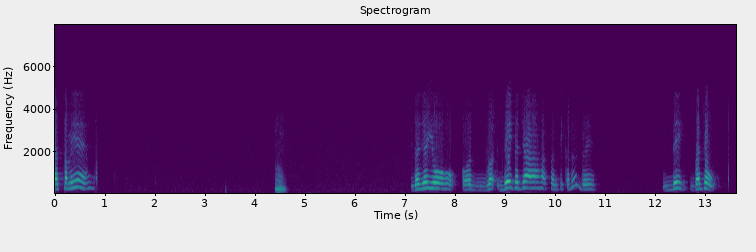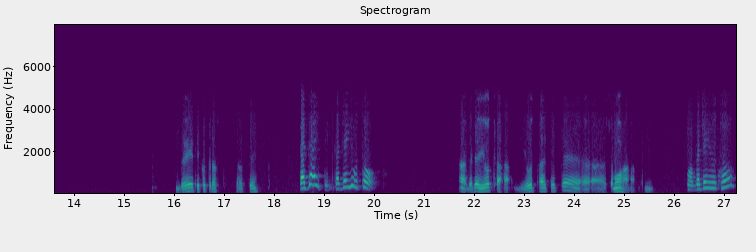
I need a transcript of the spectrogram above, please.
तत्समये गजयोः द्वे गजाः सन्ति खलु? द्वे द्वे गजौ। द्वे इति कुत्र अस्ति? गज इति गजयूथो। गजयूथः। यूथ इत्युक्ते समूहः। हम्म। गजयूथो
